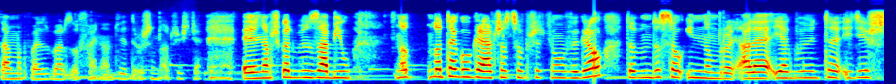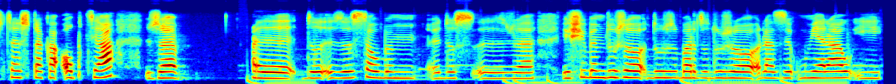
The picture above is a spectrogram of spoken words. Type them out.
ta mapa jest bardzo fajna, dwie drużyny oczywiście. Yy, na przykład bym zabił no, no tego gracza, co przed chwilą wygrał, to bym dostał inną broń, ale jakby te, jest też taka opcja, że do, zostałbym, dos, yy, że jeśli bym dużo, dużo, bardzo dużo razy umierał i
